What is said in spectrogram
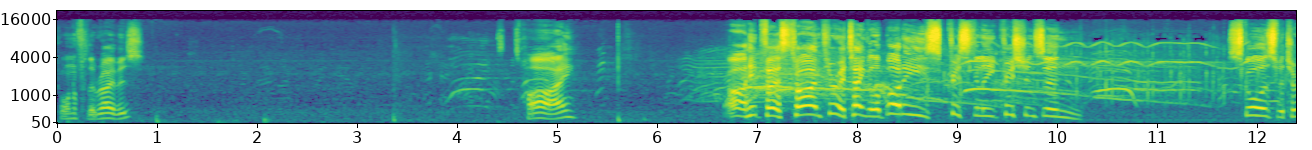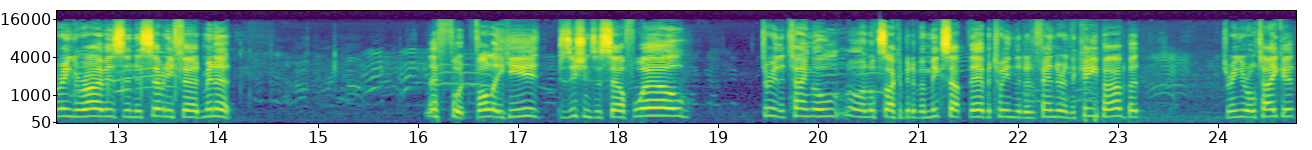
Corner for the Rovers. It's high. Oh, hit first time through a tangle of bodies. Christy Lee Christensen Scores for Taringa Rovers in the 73rd minute. Left foot volley here, positions herself well. Through the tangle, oh, looks like a bit of a mix-up there between the defender and the keeper, but Taringa will take it.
